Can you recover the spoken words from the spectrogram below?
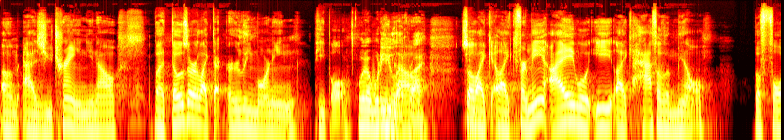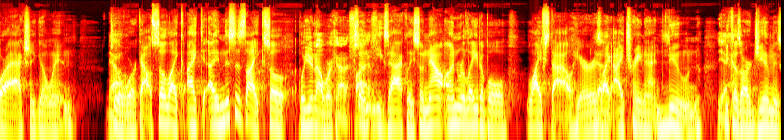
um, as you train, you know. But those are like the early morning people. What, what do you, like, know? Ryann? So like like for me, I will eat like half of a meal before I actually go in to a workout. So like like and this is like so Well, you're not working out at so five. exactly. So now unrelatable lifestyle here is Yeah. like I train at noon Yeah. because our gym is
